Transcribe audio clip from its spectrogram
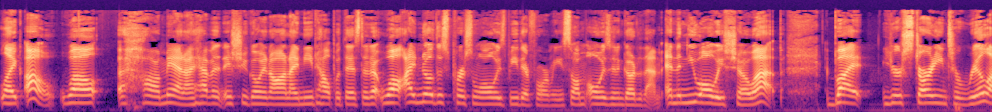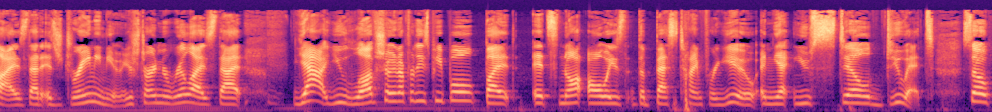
like oh well oh man i have an issue going on. I need help with this. Well i know this person will always be there for me so i'm always going to go to them. And then you always show up. But you're starting to realize that it's draining you. You're starting to realize that yeah, you love showing up for these people, but it's not always the best time for you, and yet you still do it. So,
